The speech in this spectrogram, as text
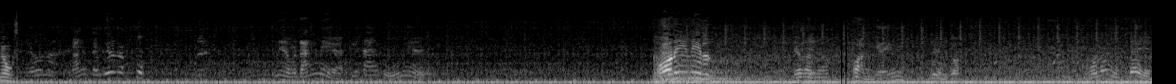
โยกดังแต่เดี๋ยวปุ๊บเนี่ยมันดังเนี่ยที่ข้างหูเนี่ย อ๋อนี่นี่เดี๋ยวก่อนเนาะขวางยังไงเรื่องก็มันต้องได้เลย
